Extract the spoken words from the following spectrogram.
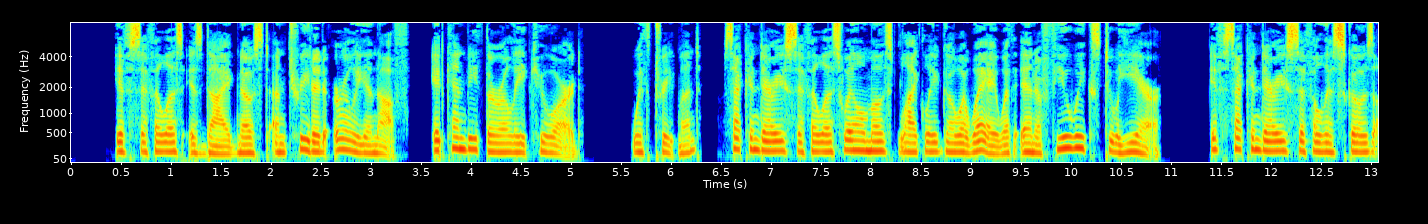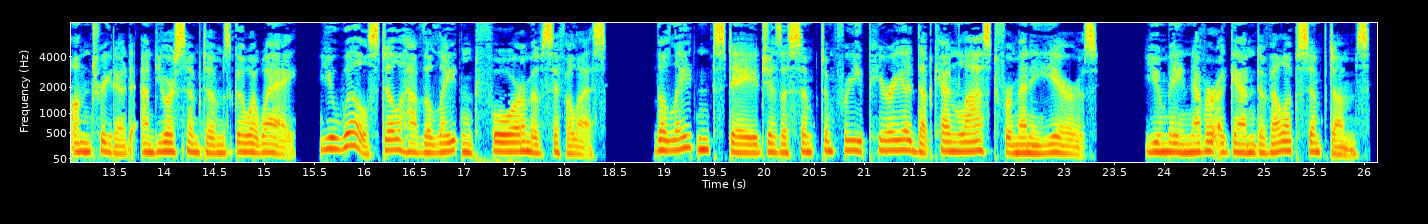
If syphilis is diagnosed and treated early enough, it can be thoroughly cured. With treatment, secondary syphilis will most likely go away within a few weeks to a year. If secondary syphilis goes untreated and your symptoms go away, you will still have the latent form of syphilis. The latent stage is a symptom-free period that can last for many years. You may never again develop symptoms.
